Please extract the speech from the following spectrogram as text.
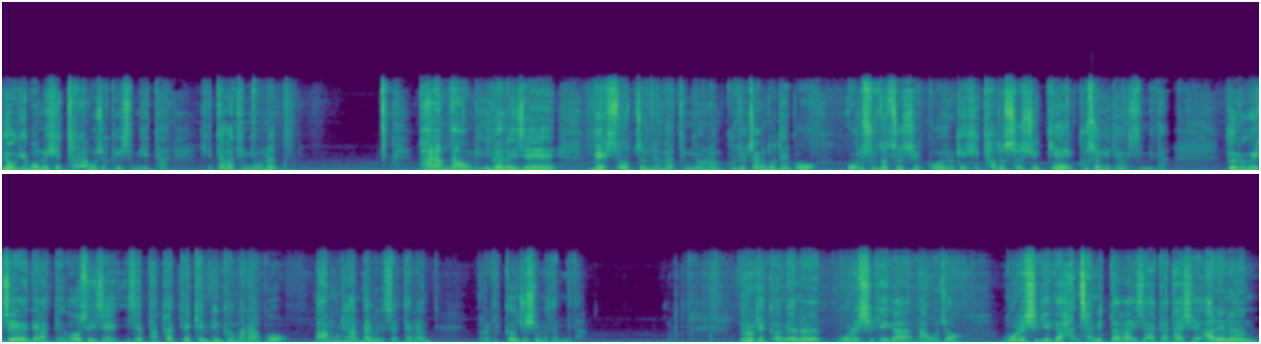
여기 보면 히터라고 적혀 있습니다. 히터. 히터 같은 경우는 바람 나온 게 이거는 이제 맥스 5.0 같은 경우는 구들장도 되고 온수도 쓸 수 있고 이렇게 히터도 쓸 수 있게 구성이 되어 있습니다. 그리고 이제 내가 뜨거워서 이제 이제 바깥에 캠핑 그만하고 마무리한다 그랬을 때는 이렇게 꺼주시면 됩니다. 이렇게 끄면은 모래시계가 나오죠. 모래시계가 한참 있다가 이제 아까 다시 아래는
